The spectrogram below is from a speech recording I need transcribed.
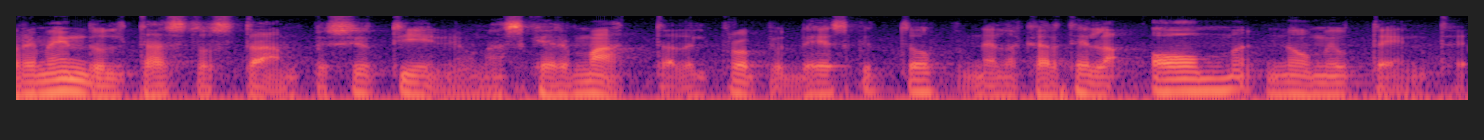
Premendo il tasto stamp si ottiene una schermata del proprio desktop nella cartella Home nome utente.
